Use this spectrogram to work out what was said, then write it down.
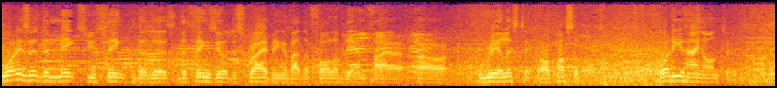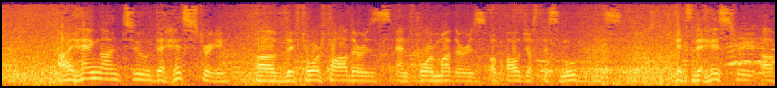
what is it that makes you think that the, the things you're describing about the fall of the empire are realistic or possible? What do you hang on to? I hang on to the history of the forefathers and foremothers of all justice movements. It's the history of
